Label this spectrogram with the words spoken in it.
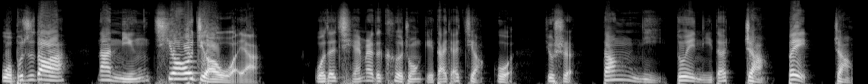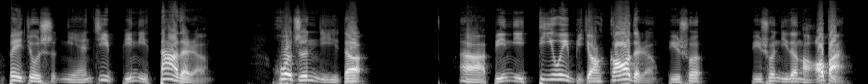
我不知道啊，那您教教我呀。我在前面的课中给大家讲过，就是当你对你的长辈，长辈就是年纪比你大的人，或者你的啊比你地位比较高的人，比如说比如说你的老板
